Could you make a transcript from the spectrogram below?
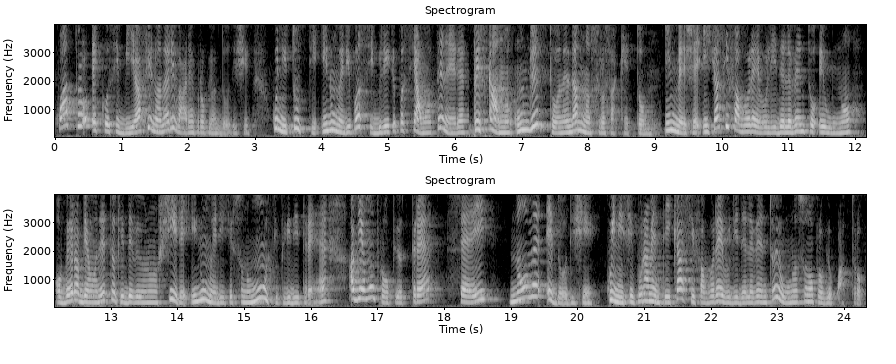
4 e così via fino ad arrivare proprio al 12. Quindi tutti i numeri possibili che possiamo ottenere pescando un gettone dal nostro sacchetto. Invece i casi favorevoli dell'evento E1, ovvero abbiamo detto che devono uscire i numeri che sono multipli di 3, abbiamo proprio 3, 6, 9 e 12. Quindi sicuramente i casi favorevoli dell'evento E1 sono proprio 4.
